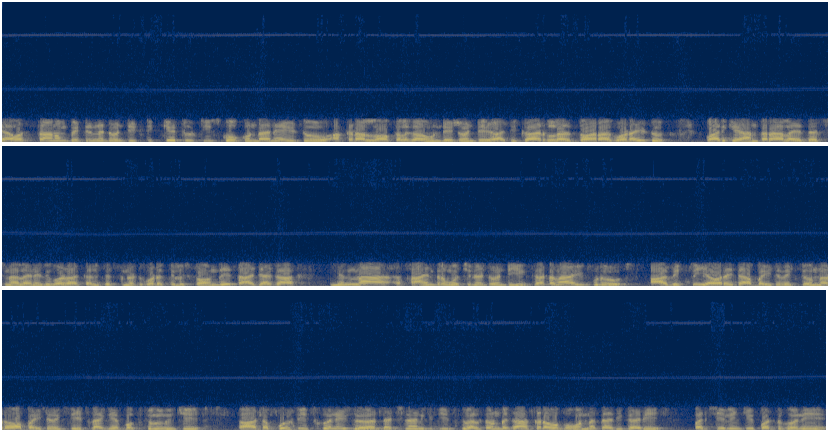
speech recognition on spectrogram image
దేవస్థానం పెట్టినటువంటి టిక్కెట్లు తీసుకోకుండానే ఇటు అక్కడ లోకల్గా ఉండేటువంటి అధికారుల ద్వారా కూడా ఇటు వారికి అంతరాలయ దర్శనాలు అనేది కూడా కల్పిస్తున్నట్టు కూడా తెలుస్తోంది తాజాగా నిన్న సాయంత్రం వచ్చినటువంటి ఈ ఘటన ఇప్పుడు ఆ వ్యక్తి ఎవరైతే ఆ బయట వ్యక్తి ఉన్నాడో ఆ బయట వ్యక్తి ఇట్లాగే భక్తుల నుంచి ఆ డబ్బులు తీసుకొని దర్శనానికి తీసుకువెళ్తుండగా అక్కడ ఒక ఉన్నతాధికారి పరిశీలించి పట్టుకొని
